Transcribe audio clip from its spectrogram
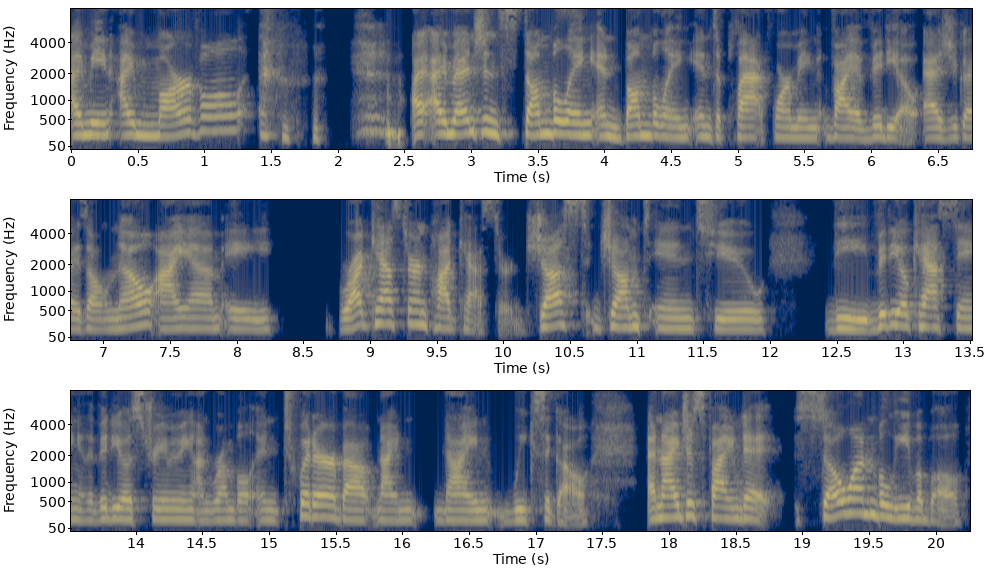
I mean, I marvel. I, I, mentioned stumbling and bumbling into platforming via video. As you guys all know, I am a broadcaster and podcaster, just jumped into the video casting and the video streaming on Rumble and Twitter about nine nine weeks ago. And I just find it so unbelievable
